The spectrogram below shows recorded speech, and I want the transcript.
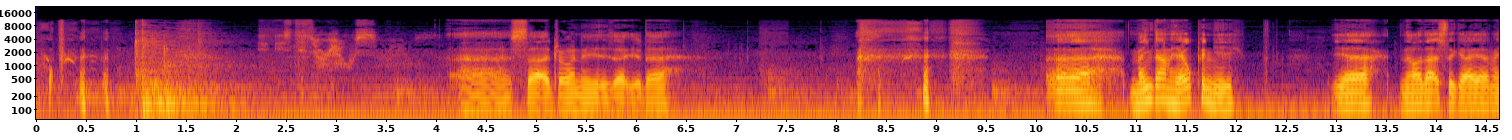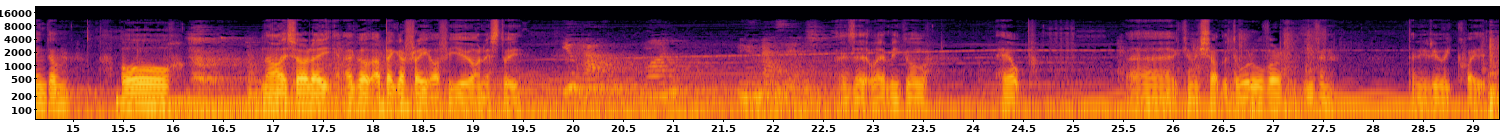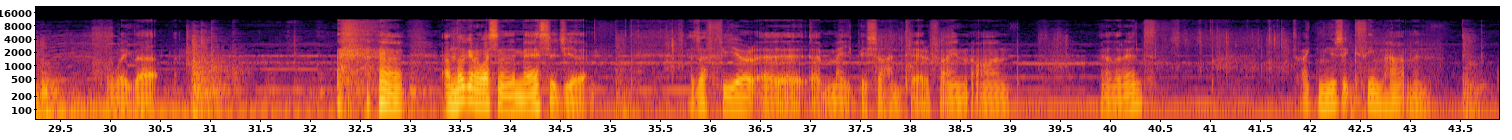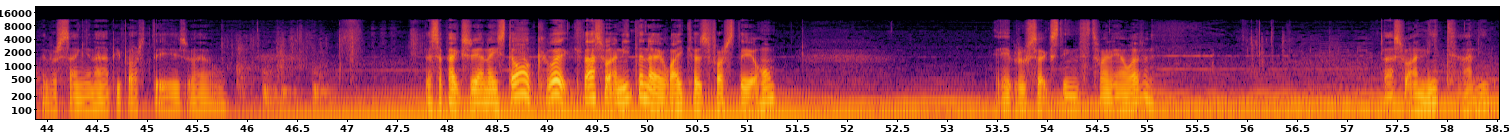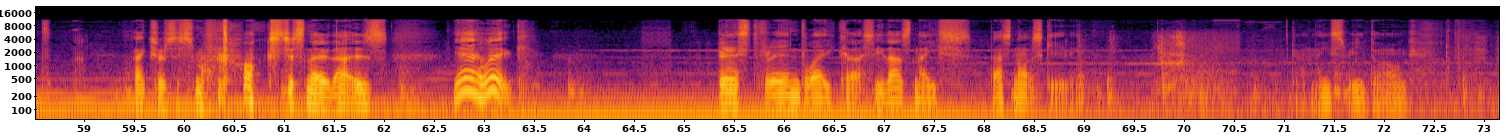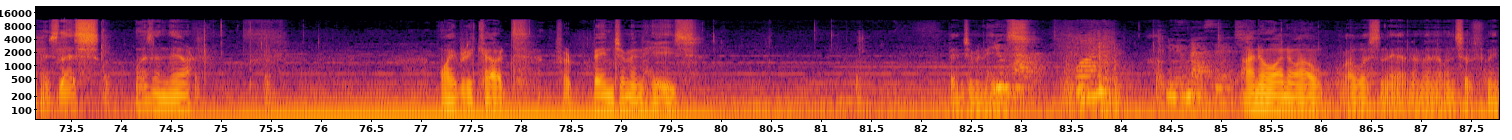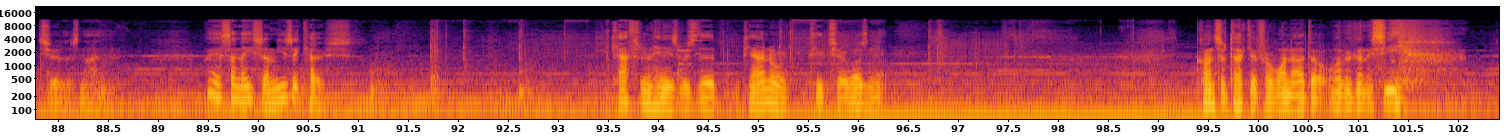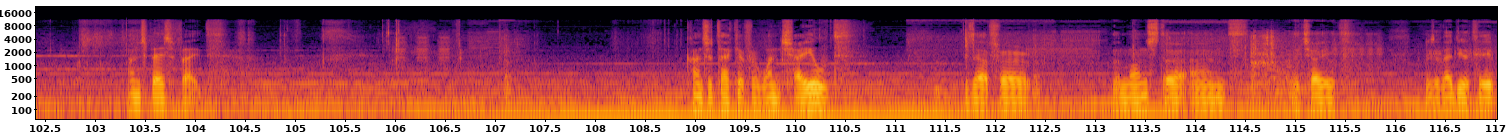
Is this our house? uh, is that a drawing? Is that your dad? uh, mind I'm helping you. Yeah, no, that's the guy. I mind him. Oh, no, it's all right. I got a bigger fright off of you, honestly. You have one new message. Is it let me go? Help. Uh, can we shut the door over? Even. Didn't he really quite don't like that. I'm not going to listen to the message yet, as I fear uh, it might be something terrifying on the other end. It's a big music theme happening. They were singing Happy Birthday as well. There's a picture of a nice dog. Look, that's what I need to know. Like his first day at home. April 16th, 2011. That's what I need. I need pictures of small dogs just now. That is. Yeah, look. Best friend like. See, that's nice. That's not scary. Got a nice wee dog. What's this? What's in there? Library card for Benjamin Hayes. Benjamin Hayes. one new message. I know, I know. I'll, I'll listen to it in a minute once I've made sure there's nothing. Hey, it's a nice a music house. Catherine Hayes was the piano teacher, wasn't it? Concert ticket for one adult. What are we going to see? Unspecified. Concert ticket for one child. Is that for the monster and the child? There's a videotape.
